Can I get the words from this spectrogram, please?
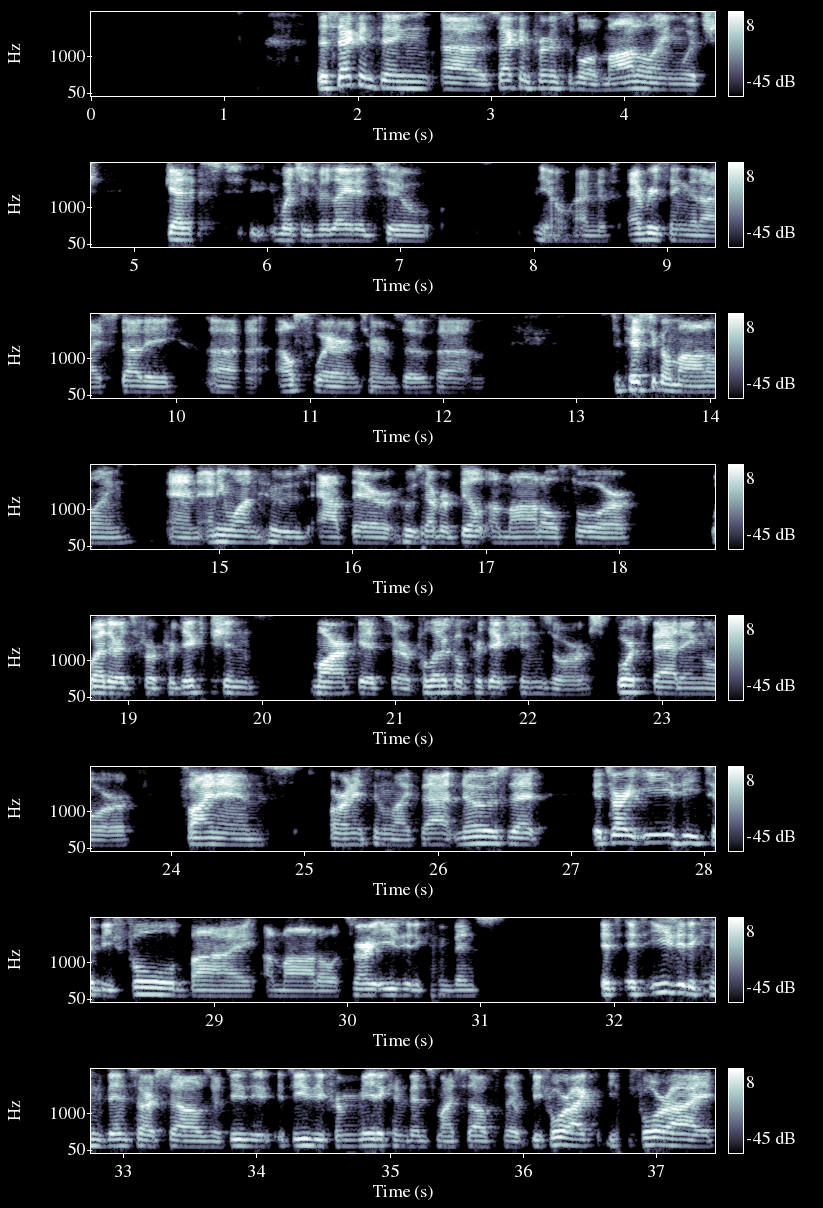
The second thing, uh, the second principle of modeling, which gets which is related to you know kind of everything that I study uh, elsewhere in terms of um, statistical modeling and anyone who's out there who's ever built a model for whether it's for prediction markets or political predictions or sports betting or finance or anything like that knows that it's very easy to be fooled by a model. It's very easy to convince it's it's easy to convince ourselves or it's easy it's easy for me to convince myself that before i before i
